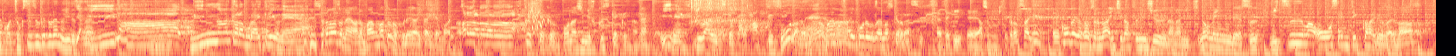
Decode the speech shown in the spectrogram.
ー、これ直接受け取れるのいいですね。いいなみんなからもらいたいよね。その後ねあのバンバとの触れ合い体験もあります。あららららら福助君おなじみ福助君がねいいね。福は内とかあそうだね名前も最高でございますけどね、うん、ぜひ、えー、遊びに来てください、えー、今回予想するのは1月27日のメインレース三つ馬オーセンティック杯でございます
